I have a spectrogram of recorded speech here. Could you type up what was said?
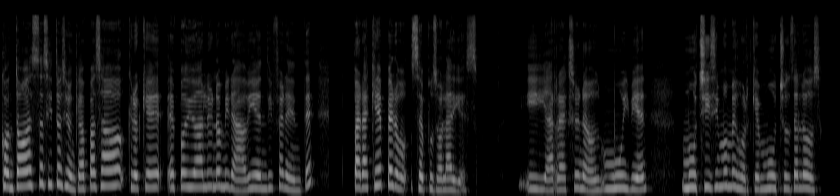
con toda esta situación que ha pasado, creo que he podido darle una mirada bien diferente. ¿Para qué? Pero se puso la 10 y ha reaccionado muy bien muchísimo mejor que muchos de los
